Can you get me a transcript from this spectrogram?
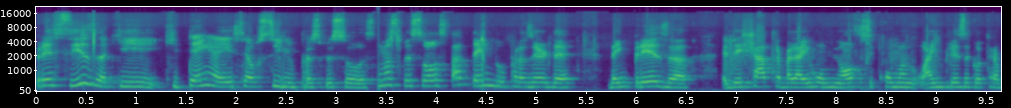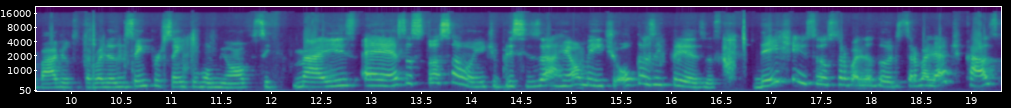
precisa que, que tenha esse auxílio para as pessoas. Algumas pessoas estão tá tendo o prazer de, da empresa deixar trabalhar em home office, como a, a empresa que eu trabalho, eu estou trabalhando 100% home office, mas é essa situação, a gente precisa realmente, ou que as empresas deixem seus trabalhadores trabalhar de casa,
